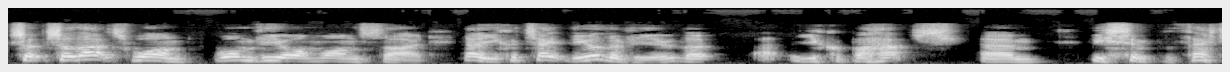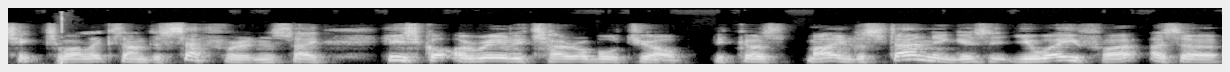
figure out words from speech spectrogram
So, so that's one one view on one side. Now, you could take the other view that uh, you could perhaps um, be sympathetic to Alexander Čeferin and say he's got a really terrible job because my understanding is that UEFA, as a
